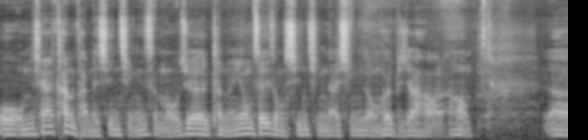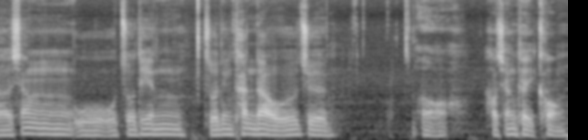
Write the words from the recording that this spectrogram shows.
我我们现在看盘的心情是什么？我觉得可能用这种心情来形容会比较好了哈。呃，像我我昨天昨天看到，我就觉得哦，好像可以空。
